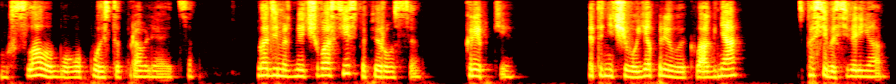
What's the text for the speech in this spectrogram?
Ух, слава богу, поезд отправляется. Владимир Дмитриевич, у вас есть папиросы? Крепкие. Это ничего, я привыкла. Огня? Спасибо, Северьян.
